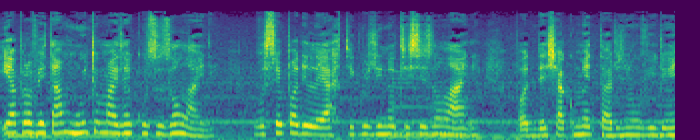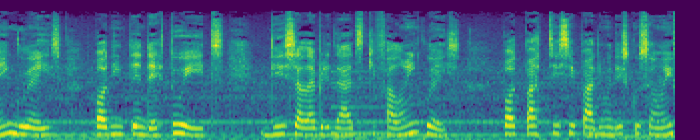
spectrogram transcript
e aproveitar muito mais recursos online. Você pode ler artigos de notícias online, pode deixar comentários em um vídeo em inglês, pode entender tweets de celebridades que falam inglês, pode participar de uma discussão em,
